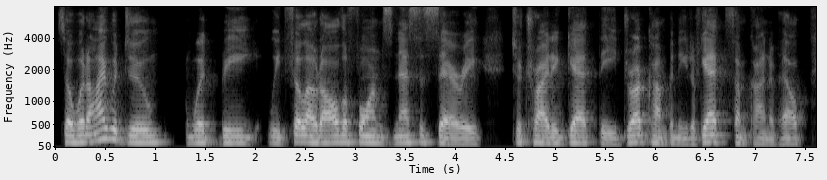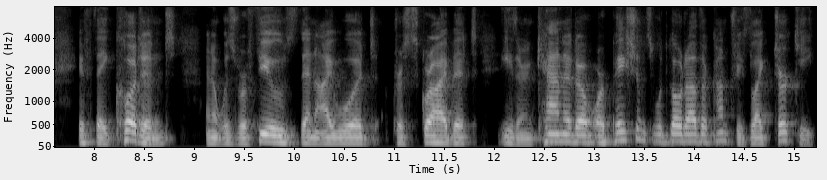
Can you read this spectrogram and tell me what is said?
So, what I would do would be we'd fill out all the forms necessary to try to get the drug company to get some kind of help. If they couldn't, and it was refused, then I would prescribe it either in Canada or patients would go to other countries like Turkey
